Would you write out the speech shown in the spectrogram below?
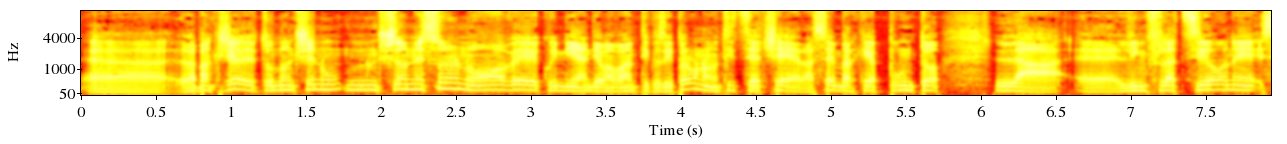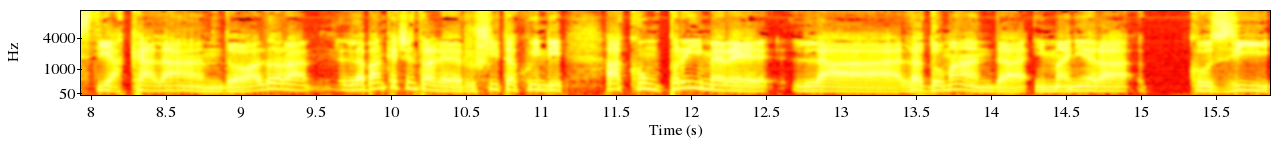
eh, la banca ci ha detto non, non, non, ci sono nessune nuove quindi andiamo avanti così però una notizia c'era sembra che appunto la, eh, l'inflazione stia calando allora la banca centrale è riuscita quindi a comprimere la, la domanda in maniera così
